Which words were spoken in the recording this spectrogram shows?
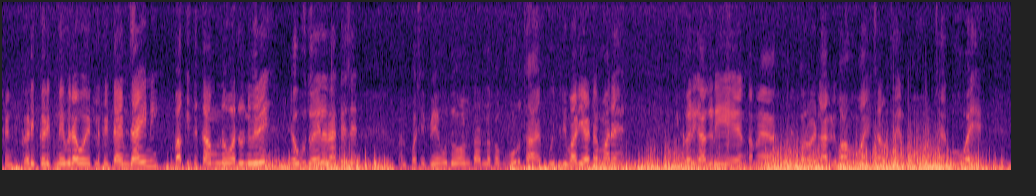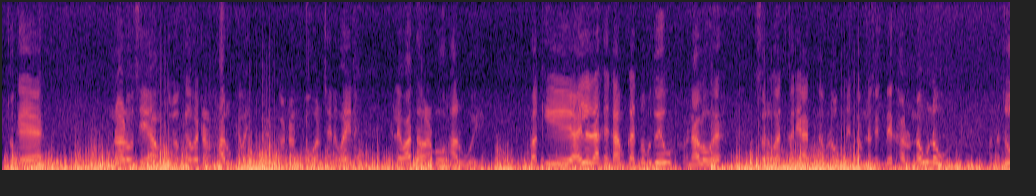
કારણ કે ઘડીક ઘડીક નેવરા હોય એટલે કંઈ ટાઈમ જાય નહીં. બાકી કંઈ કામ નવા ડુનવી રહી, એવું બધું હેલે રાખે છે. અને પછી ભેહું દોવાનું તો લગભગ મોડું થાય. કુતરી વાડી આટા મારે છે ઘડીક આગળ તમે કરો એટલે આગળ વાહ વાહ ચાલુ થાય પવન છે તો વાય જોકે ઉનાળો છે આમ યોગ્ય જોકે વટાણ સારું કહેવાય. વટણ પવન છે ને વાય ને એટલે વાતાવરણ બહુ સારું હોય. બાકી હાઈલે રાખે કામકાજમાં બધું એવું? અને હાલો હવે શરૂઆત કરીએ આજના બ્લોગની તમને કંઈક દેખાડું નવું નવું? અને જો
